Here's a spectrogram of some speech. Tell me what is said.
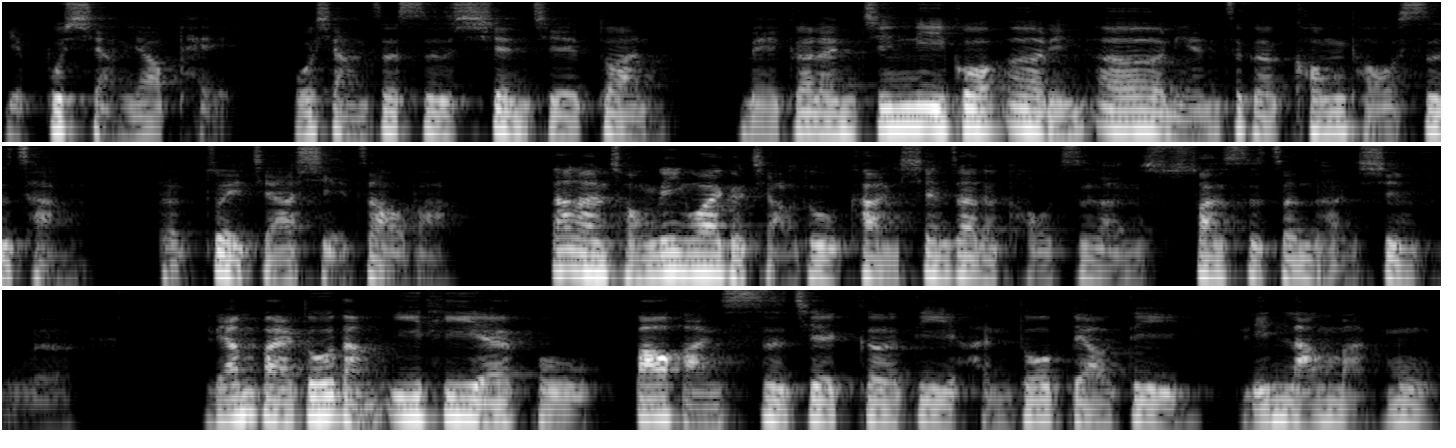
也不想要赔，我想这是现阶段每个人经历过二零二二年这个空头市场的最佳写照吧。当然，从另外一个角度看，现在的投资人算是真的很幸福了。两百多档 ETF，包含世界各地很多标的，琳琅满目。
